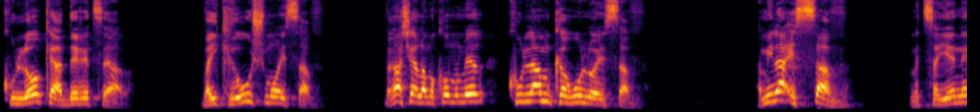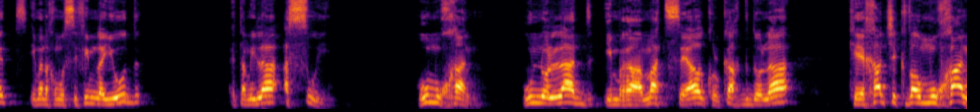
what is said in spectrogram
כולו כאדרת שיער ויקראו שמו עשיו. ורש"י על המקום אומר כולם קראו לו עשיו. המילה עשיו מציינת, אם אנחנו מוסיפים ליוד, את המילה עשוי. הוא מוכן. הוא נולד עם רעמת שיער כל כך גדולה, כאחד שכבר מוכן,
